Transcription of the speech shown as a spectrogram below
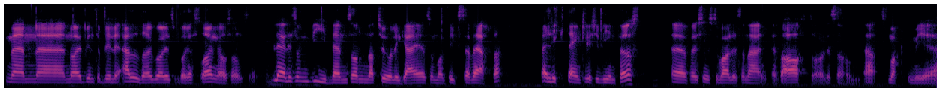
Men eh, når jeg begynte å bli litt eldre og gå liksom på restauranter, og sånn, så ble liksom vin en sånn naturlig greie som man fikk servert. da. Jeg likte egentlig ikke vin først, eh, for jeg syntes det var litt sånn her rart og liksom, ja, smakte mye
